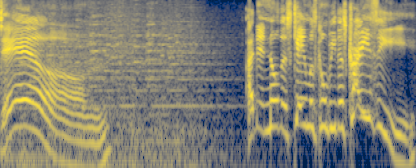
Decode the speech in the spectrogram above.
Damn. I didn't know this game was gonna be this crazy.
